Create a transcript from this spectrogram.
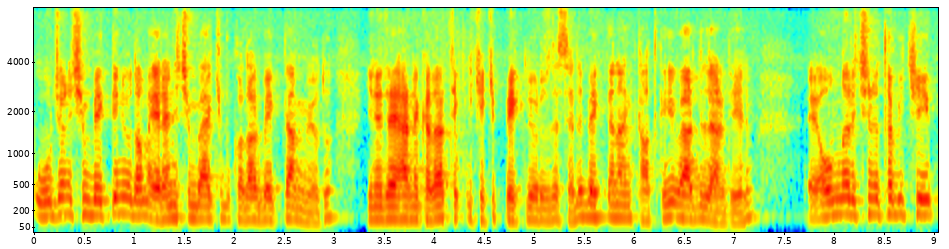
Uğurcan için bekleniyordu ama Eren için belki bu kadar beklenmiyordu. Yine de her ne kadar teknik ekip bekliyoruz dese de beklenen katkıyı verdiler diyelim. E, onlar için de tabii ki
